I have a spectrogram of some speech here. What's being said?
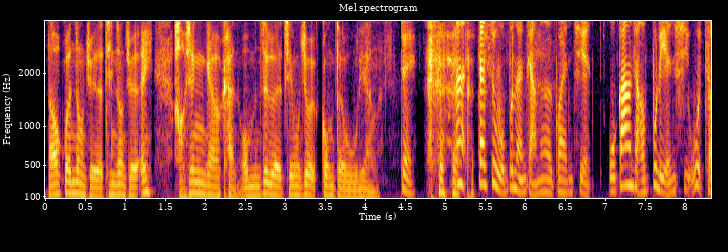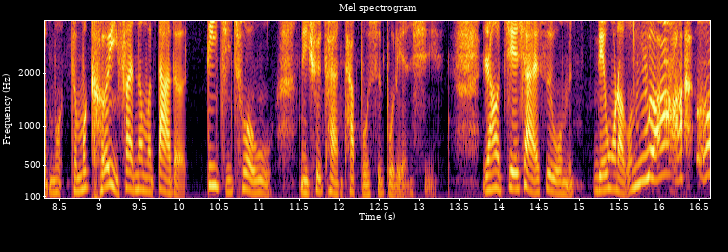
然后观众觉得、听众觉得，哎、欸，好像应该要看，我们这个节目就功德无量了。对，那但是我不能讲那个关键。我刚刚讲的不联系，我怎么怎么可以犯那么大的低级错误？你去看，他不是不联系。然后接下来是我们连我老公哇哦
